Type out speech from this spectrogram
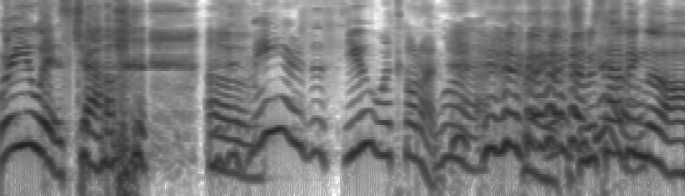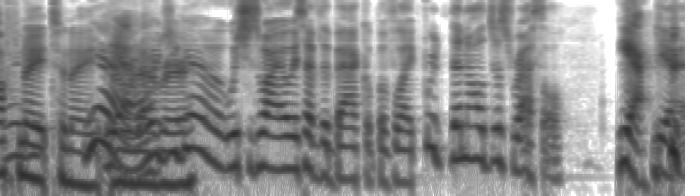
Where you is, child? Is Um, this me or is this you? What's going on? what? right. Who's having the off night tonight Yeah, or where'd you go? Which is why I always have the backup of like, then I'll just wrestle. Yeah. Yeah.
